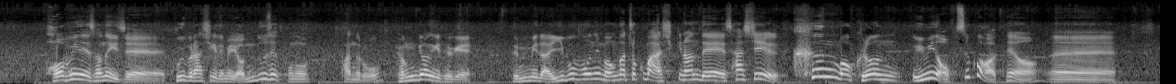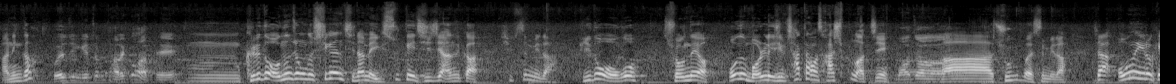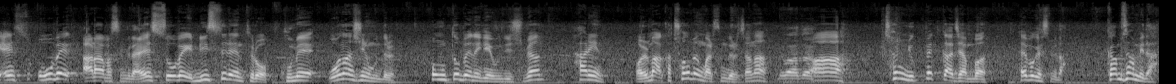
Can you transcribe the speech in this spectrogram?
법인에서는 이제 구입을 하시게 되면 연두색 번호판으로 변경이 되게 됩니다. 이 부분이 뭔가 조금 아쉽긴 한데 사실 큰 뭐 그런 의미는 없을 것 같아요. 에, 아닌가? 보여진 게좀 다를 것 같아. 음, 그래도 어느 정도 시간 지나면 익숙해지지 않을까 싶습니다. 비도 오고 좋네요. 오늘 멀리 지금 차 타고 40분 왔지? 맞아. 아, 죽을 뻔했습니다. 자, 오늘 이렇게 S500 알아봤습니다. S500 리스렌트로 구매 원하시는 분들 홍또벤에게 문의 주시면 할인 얼마 아까 1,500 말씀드렸잖아. 네 맞아. 아, 1,600까지 한번 해보겠습니다. 감사합니다.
